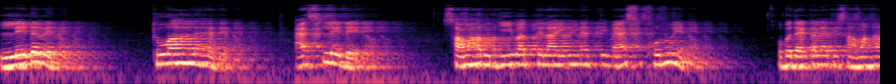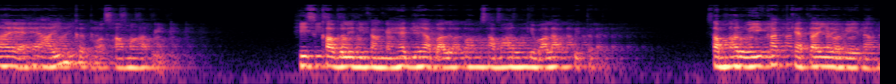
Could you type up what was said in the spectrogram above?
ලෙඩ වෙන තුවාල හැදෙන ඇස් ලෙඩේනවා සමහරු ජීවත් වෙලා ඉන්න ඇති මැස් කුණු වෙනවා. ඔබ දැකල ඇති සමහරය ඇහැ අයින් කරනවා සමහරයට හිස් කබල නිකං ඇහැ දිහා බලපහම සමහරුන්ගේ වලක් විතරයි. සමහරු ඒකත් කැතයි වගේ නම්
